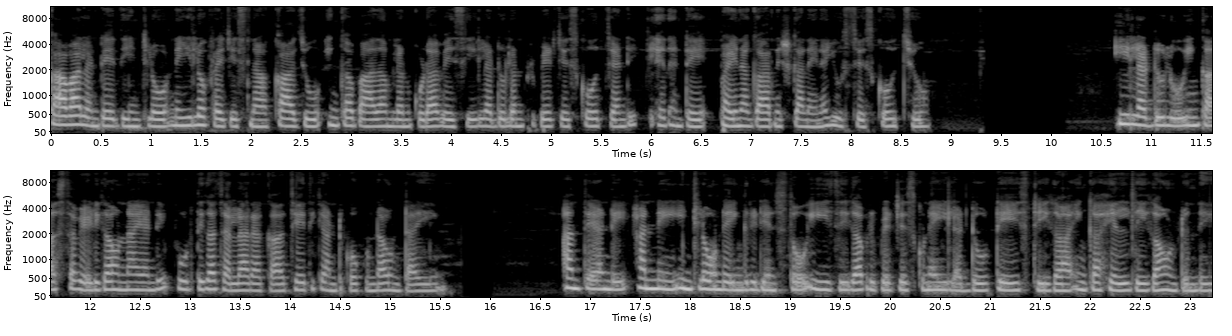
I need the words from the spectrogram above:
కావాలంటే దీంట్లో నెయ్యిలో ఫ్రై చేసిన కాజు ఇంకా బాదాంలను కూడా వేసి లడ్డూలను ప్రిపేర్ చేసుకోవచ్చండి. లేదంటే పైన గార్నిష్గానైనా యూస్ చేసుకోవచ్చు. ఈ లడ్డూలు ఇంకాస్త వేడిగా ఉన్నాయండి. పూర్తిగా చల్లారాక చేతికి అంటుకోకుండా ఉంటాయి. అంతే అండి. అన్నీ ఇంట్లో ఉండే ఇంగ్రీడియంట్స్తో ఈజీగా ప్రిపేర్ చేసుకునే ఈ లడ్డు టేస్టీగా ఇంకా హెల్తీగా ఉంటుంది.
